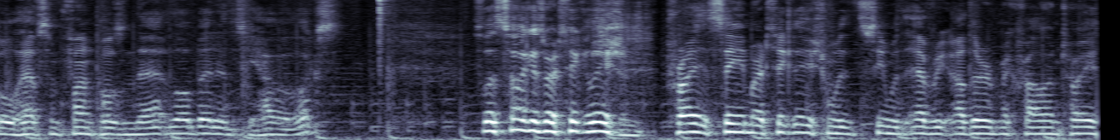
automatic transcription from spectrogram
we'll have some fun posing that a little bit and see how it looks. So let's talk his articulation. Probably the same articulation we've seen with every other McFarlane toy.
